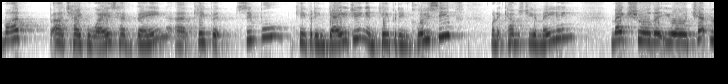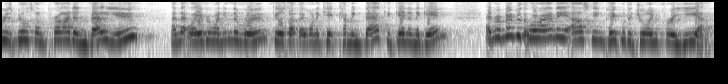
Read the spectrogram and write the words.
My uh, takeaways have been uh, keep it simple, keep it engaging, and keep it inclusive when it comes to your meeting. Make sure that your chapter is built on pride and value, and that way everyone in the room feels like they want to keep coming back again and again. And remember that we're only asking people to join for a year.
